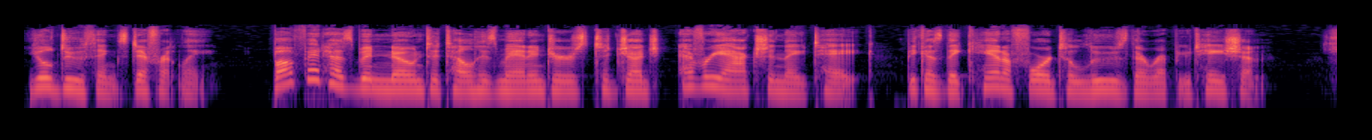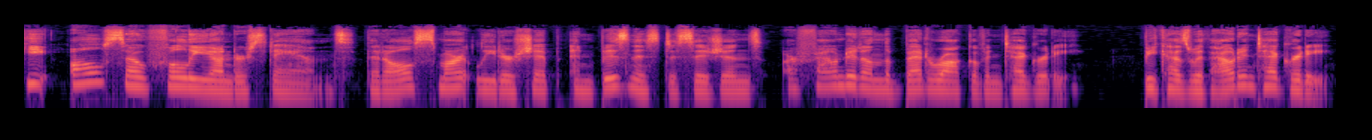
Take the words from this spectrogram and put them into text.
you'll do things differently. Buffett has been known to tell his managers to judge every action they take because they can't afford to lose their reputation. He also fully understands that all smart leadership and business decisions are founded on the bedrock of integrity. Because without integrity,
